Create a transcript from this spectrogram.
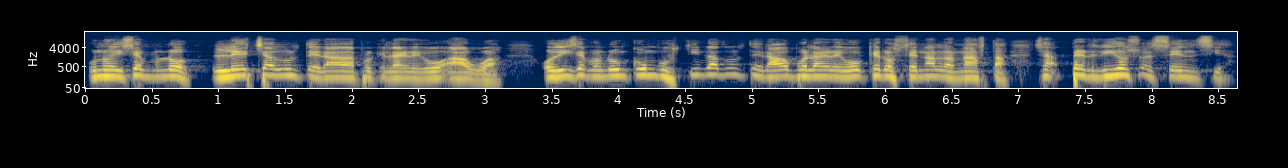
Uno dice, por leche adulterada porque le agregó agua. O dice, por un combustible adulterado porque le agregó querosena a la nafta. O sea, perdió su esencia.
